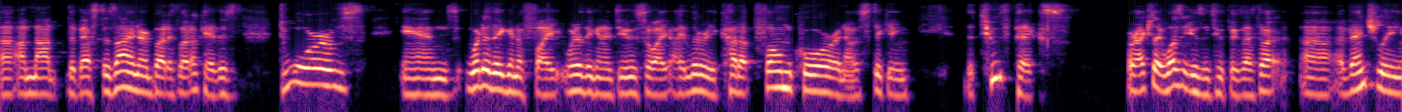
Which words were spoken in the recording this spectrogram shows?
uh, I'm not the best designer, but I thought, okay, there's dwarves and what are they going to fight? What are they going to do? So I, I, literally cut up foam core and I was sticking the toothpicks, or actually I wasn't using toothpicks. I thought uh, eventually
